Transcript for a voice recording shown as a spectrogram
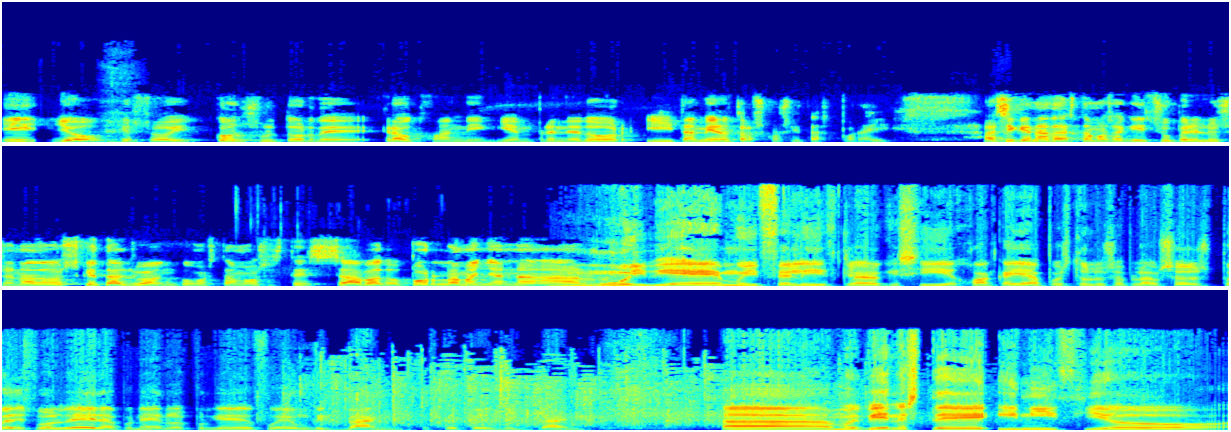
Y yo, que soy consultor de crowdfunding y emprendedor y también otras cositas por ahí. Así que nada, estamos aquí súper ilusionados. ¿Qué tal, Joan? ¿Cómo estamos este sábado por la mañana? Muy bien, muy feliz, claro que sí. Juanca ya ha puesto los aplausos. Puedes volver a ponerlos porque fue un Big Bang. Este fue el Big Bang. Ah, muy bien, este inicio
